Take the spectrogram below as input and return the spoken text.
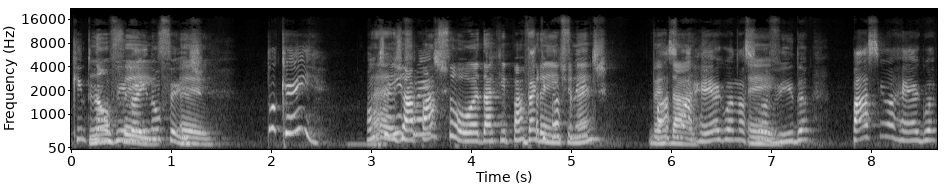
quem estiver ouvindo fez. aí não fez. É. Ok. Vamos é, já passou, é daqui para frente, pra frente, né? Verdade. Passa uma régua na sua é. vida, passe uma régua,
